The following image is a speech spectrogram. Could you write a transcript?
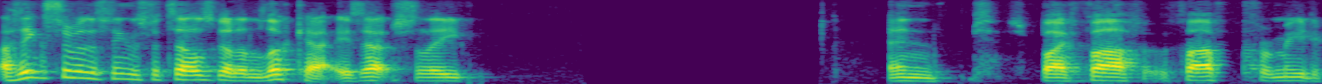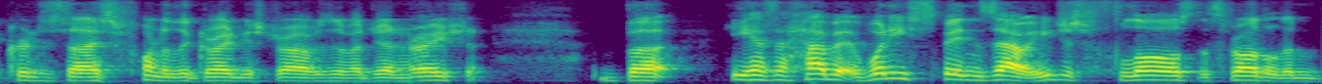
I think some of the things Vettel's got to look at is actually, and by far far from me to criticise one of the greatest drivers of our generation, but he has a habit of when he spins out, he just floors the throttle and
